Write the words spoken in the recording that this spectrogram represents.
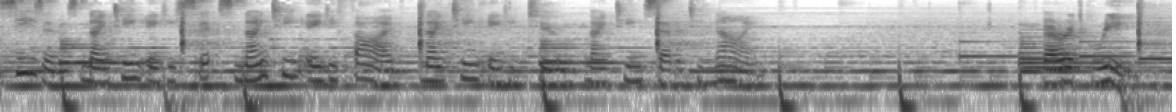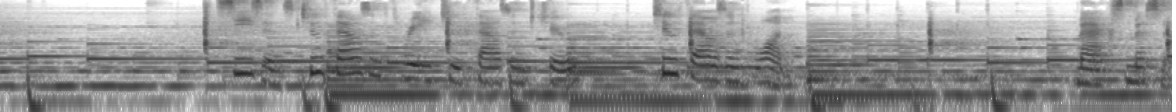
Seasons 1986, 1985, 1982, 1979. Barrett Reed. Seasons 2003, 2002, 2001. Max Messner.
